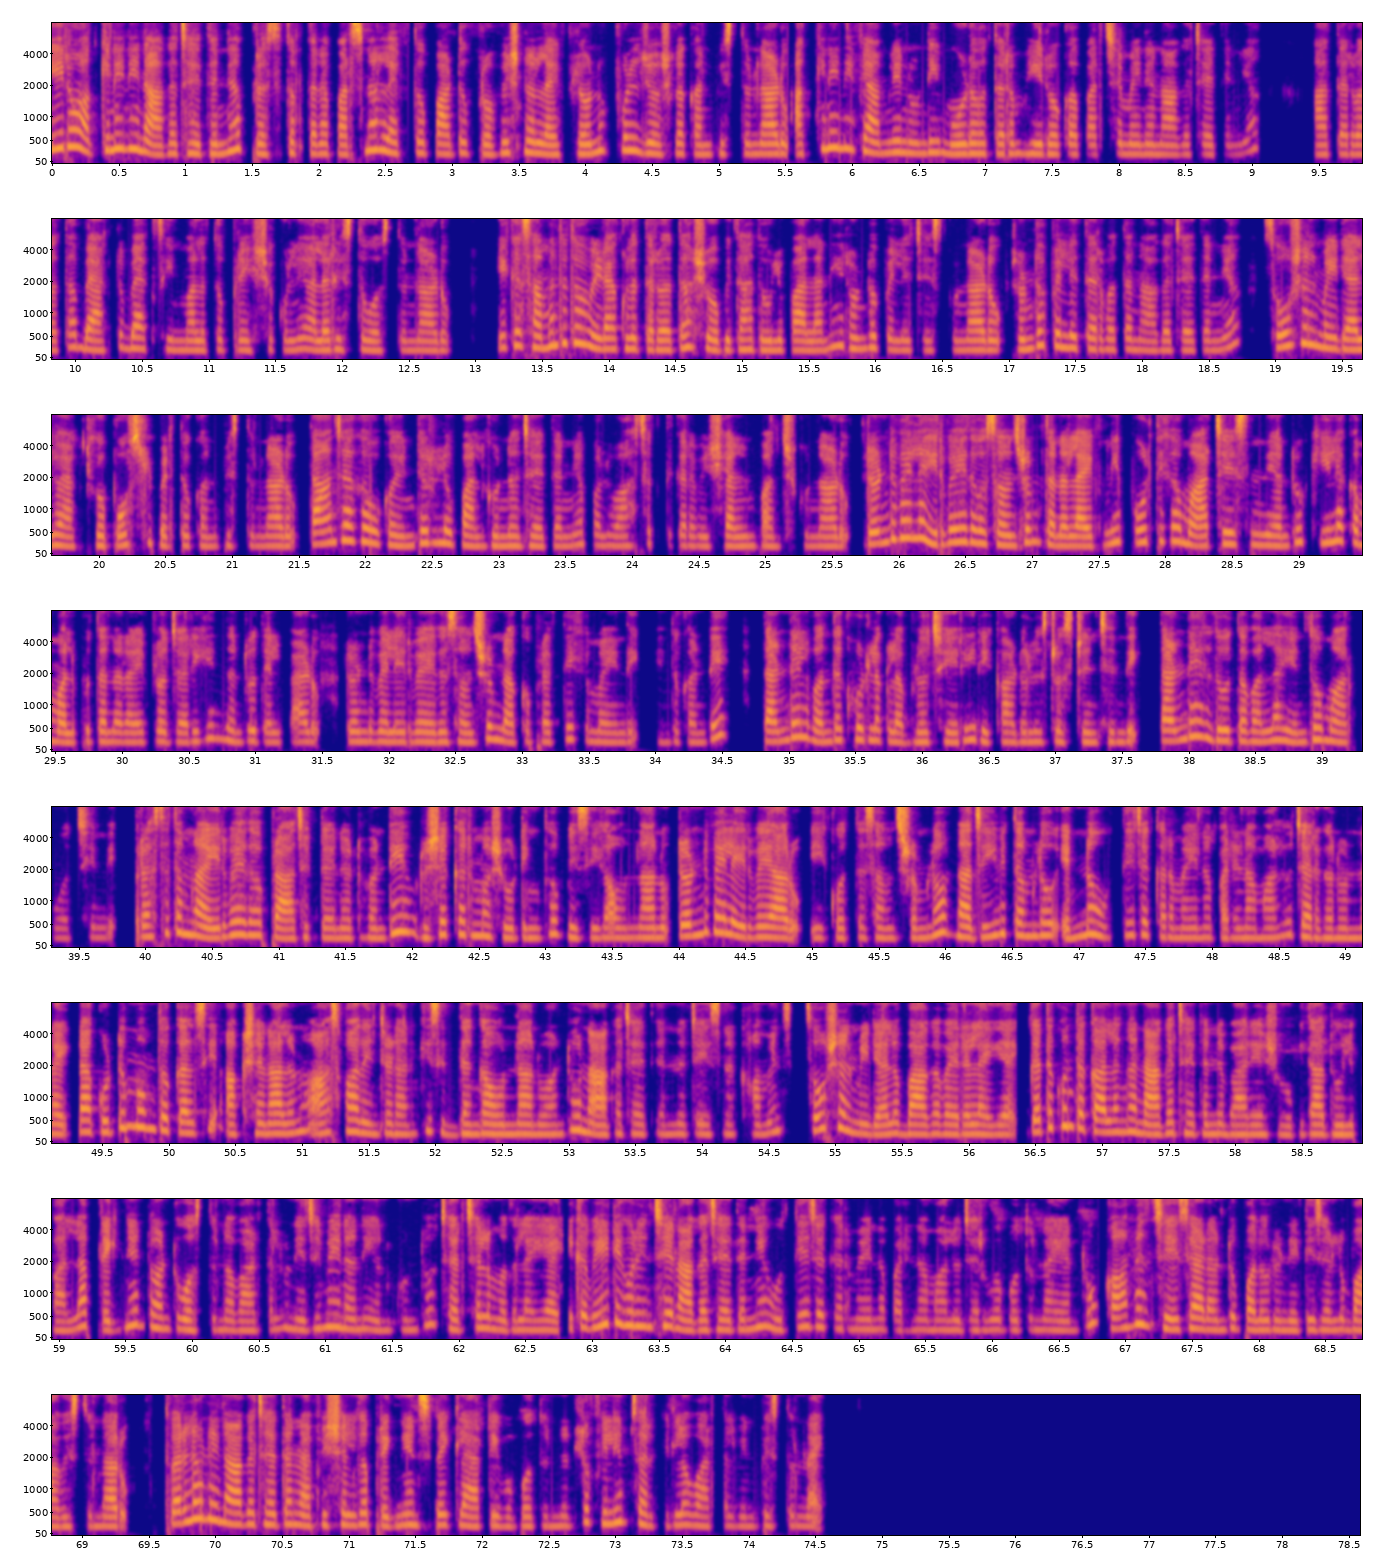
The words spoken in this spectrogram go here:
Hero Akkineni Naga Chaitanya ప్రస్తుతం తన personal లైఫ్తో పాటు ప్రొఫెషనల్ లైఫ్ లోను ఫుల్ జోష్గా కనిపిస్తున్నాడు. అక్కినేని ఫ్యామిలీ నుండి మూడవ తరం హీరోగా పరిచయమైన నాగ చైతన్య ఆ తర్వాత బ్యాక్ టు బ్యాక్ సినిమాలతో ప్రేక్షకుల్ని అలరిస్తూ వస్తున్నాడు. ఇక సమంతతో విడాకుల తర్వాత శోభితా ధూళిపాలని రెండో పెళ్ళి చేసుకున్నాడు. రెండో పెళ్ళి తర్వాత నాగ చైతన్య సోషల్ మీడియాలో యాక్టివ్గా పోస్టులు పెడుతూ కనిపిస్తున్నాడు. తాజాగా ఒక ఇంటర్వ్యూలో పాల్గొన్న చైతన్య పలు ఆసక్తికర విషయాలను పంచుకున్నాడు. రెండు వేల ఇరవై ఐదవ సంవత్సరం తన లైఫ్ని పూర్తిగా మార్చేసింది అంటూ కీలక మలుపు తన లైఫ్లో జరిగిందంటూ తెలిపాడు. రెండు వేల ఇరవై ఐదు సంవత్సరం నాకు ప్రత్యేకమైంది. ఎందుకంటే తండేల్ వంద కోట్ల క్లబ్లో చేరి రికార్డులు సృష్టించింది. తండేల్ దూత వల్ల ఎంతో మార్పు వచ్చింది. ప్రస్తుతం నా ఇరవై ఐదవ ప్రాజెక్ట్ అయినటువంటి వృషకర్మ షూటింగ్తో బిజీగా ఉన్నాను. రెండు వేల ఇరవై ఆరు ఈ కొత్త సంవత్సరంలో నా జీవితంలో ఎన్నో ఉత్తేజకరమైన పరిణామాలు జరగనున్నాయి. నా కుటుంబంతో కలిసి ఆ క్షణాలను ఆస్వాదించడానికి సిద్ధంగా ఉన్నాను అంటూ నాగ చైతన్య చేసిన కామెంట్స్ సోషల్ మీడియాలో బాగా వైరల్ అయ్యాయి. గత కొంతకాలంగా నాగ చైతన్య భార్య శోభితా ధూలిపాల్ల ప్రెగ్నెంట్ అంటూ వస్తున్న వార్తలు నిజమేనని అనుకుంటూ చర్చలు మొదలయ్యాయి. ఇక వీటి గురించి నాగ చైతన్య ఉత్తేజకరమైన పరిణామాలు జరగబోతున్నాయంటూ కామెంట్స్ చేశాడంటూ పలువురు నెటిజన్లు భావిస్తున్నారు. త్వరలోనే నాగ చైతన్య అఫీషియల్గా ప్రెగ్నెన్సీ పై క్లారిటీ ఇవ్వబోతున్నట్లు ఫిలిం సర్కిట్లో వార్తలు వినిపిస్తున్నాయి.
